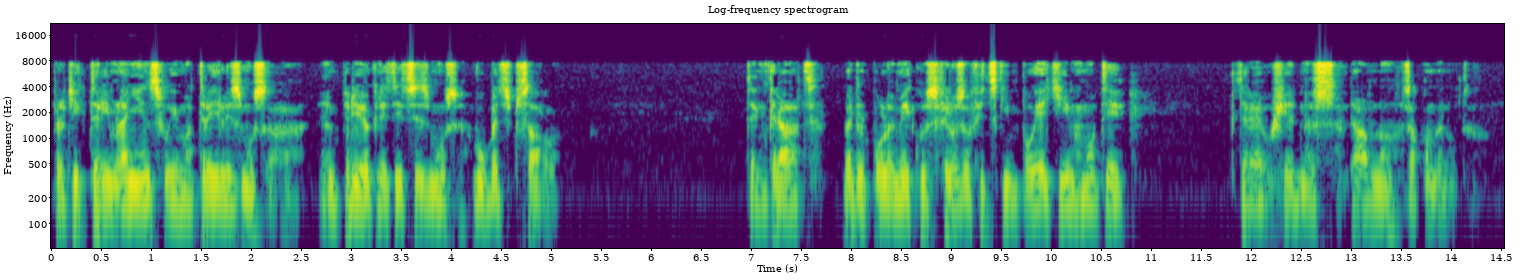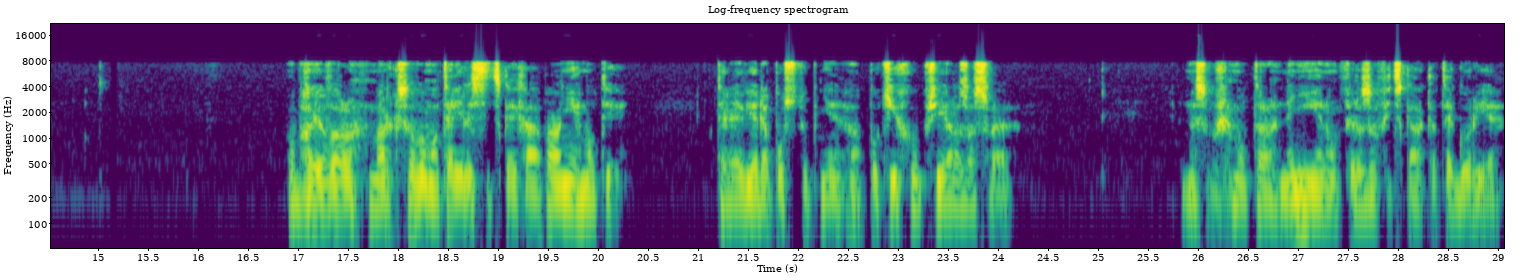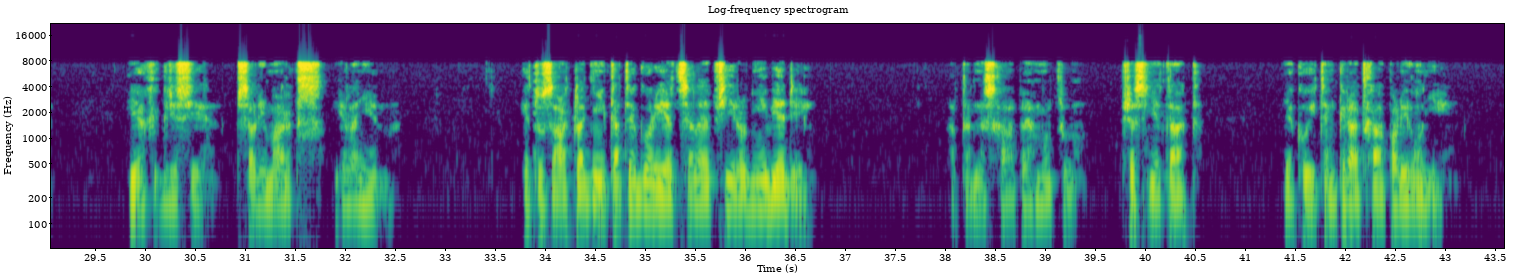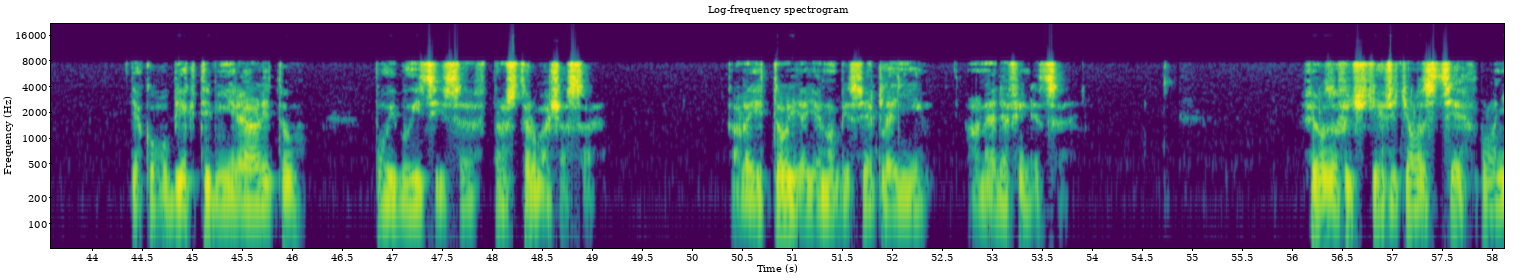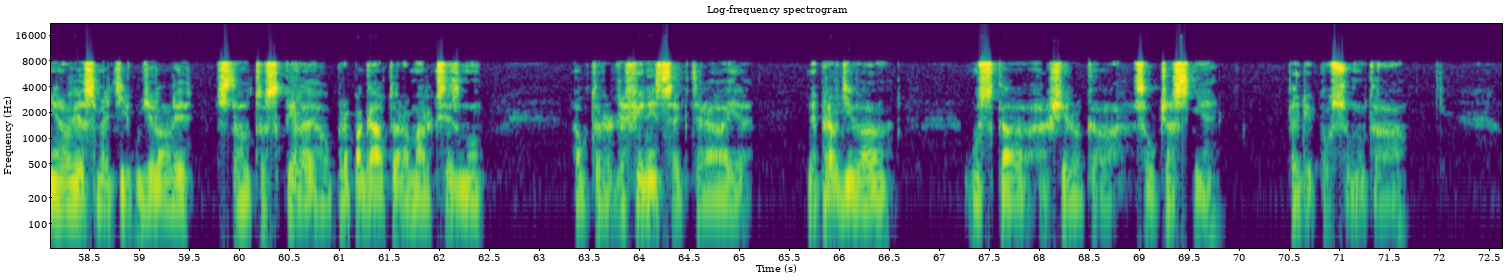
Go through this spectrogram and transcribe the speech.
proti kterým Lenin svůj materialismus a empiriokriticismus vůbec psal. Tenkrát vedl polemiku s filozofickým pojetím hmoty, které už je dnes dávno zapomenuto. Obhajoval Marxovo materialistické chápání hmoty, které věda postupně a potichu přijala za své. Dnes už hmota není jenom filozofická kategorie, jak kdysi psali Marx i Lenin. Je to základní kategorie celé přírodní vědy – a ten dnes chápe hmotu přesně tak, jako ji tenkrát chápali oni. Jako objektivní realitu, pohybující se v prostoru a čase. Ale i to je jenom vysvětlení a ne definice. Filozofičtí hřitělezci po Leninově smrti udělali z tohoto skvělého propagátora marxismu autora definice, která je nepravdivá úzká a široká současně, tedy posunutá,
